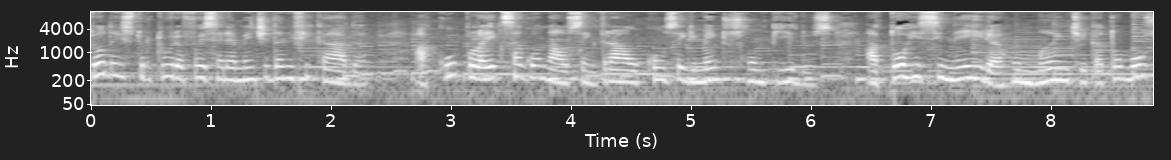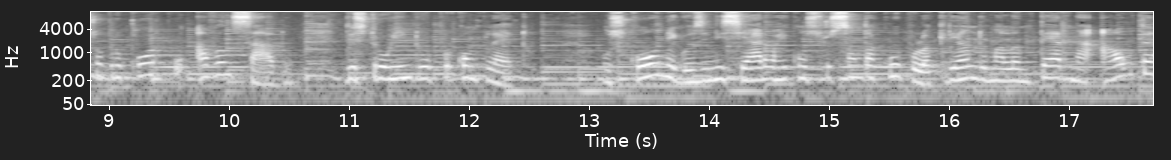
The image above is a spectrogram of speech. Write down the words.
Toda a estrutura foi seriamente danificada. A cúpula hexagonal central, com segmentos rompidos, a torre cineira romântica tombou sobre o corpo avançado, destruindo-o por completo. Os cônegos iniciaram a reconstrução da cúpula, criando uma lanterna alta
